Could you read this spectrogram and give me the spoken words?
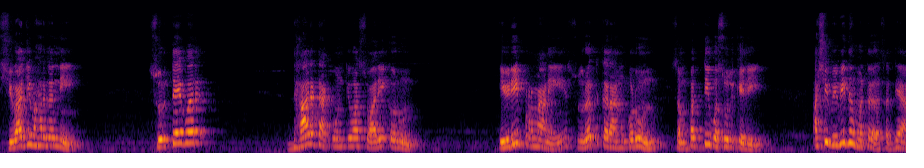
शिवाजी महाराजांनी सुरतेवर धाड टाकून किंवा स्वारी करून ईडीप्रमाणे सुरतकरांकडून संपत्ती वसूल केली अशी विविध मतं सध्या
